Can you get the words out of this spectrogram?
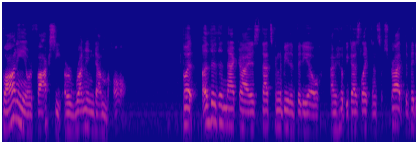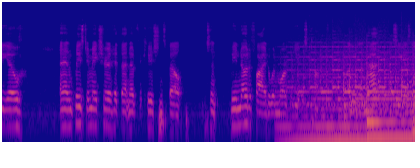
Bonnie or Foxy are running down the hall. But other than that, guys, that's going to be the video. I hope you guys liked and subscribed the video. And please do make sure to hit that notifications bell to be notified when more videos come. Other than that,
